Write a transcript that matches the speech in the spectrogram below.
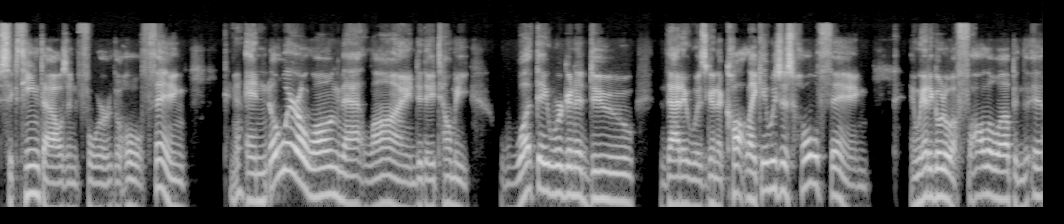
16,000 for the whole thing. Yeah. And nowhere along that line did they tell me what they were going to do, that it was going to cost. Like it was this whole thing. And we had to go to a follow up. And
